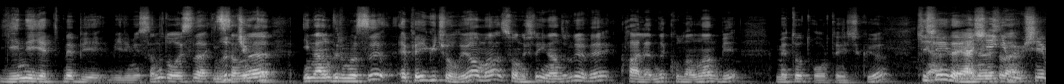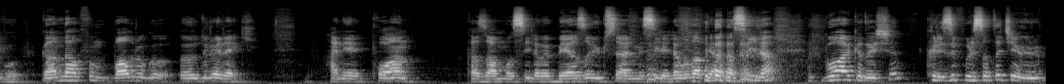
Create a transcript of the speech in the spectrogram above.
yeni yetme bir bilim insanı. Dolayısıyla insanlara inandırması epey güç oluyor ama sonuçta inandırılıyor ve halen de kullanılan bir metot ortaya çıkıyor. Ki ya, şey de yani ya şey mesela... gibi bir şey bu. Gandalf'ın Balrog'u öldürerek hani puan kazanmasıyla ve beyaza yükselmesiyle, level up yapmasıyla bu arkadaşın krizi fırsata çevirip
